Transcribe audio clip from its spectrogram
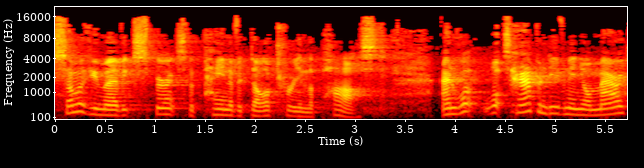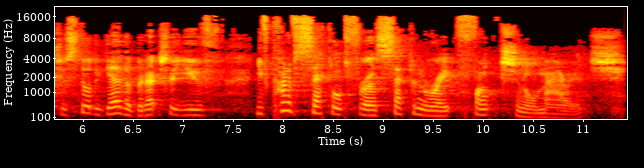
some of you may have experienced the pain of adultery in the past. And what, what's happened even in your marriage, you're still together, but actually you've, you've kind of settled for a second rate functional marriage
